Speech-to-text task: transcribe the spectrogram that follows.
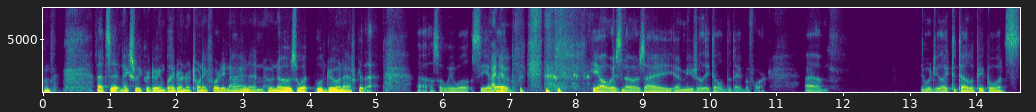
that's it. Next week we're doing Blade Runner 2049, and who knows what we're doing after that. Uh, so we will see you I then. do. he always knows. I am usually told the day before. Um, would you like to tell the people what's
